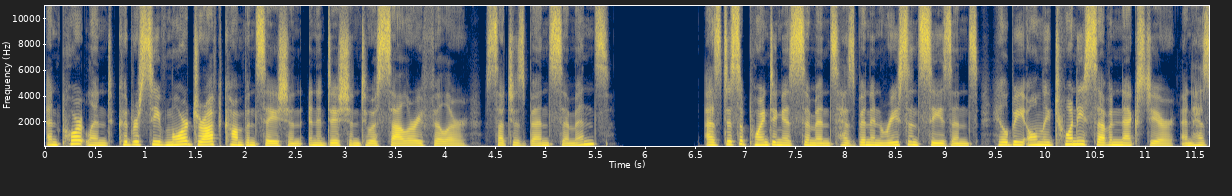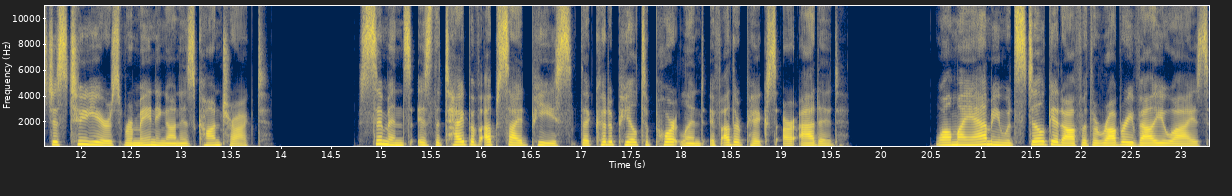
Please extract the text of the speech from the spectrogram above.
And Portland could receive more draft compensation in addition to a salary filler, such as Ben Simmons? As disappointing as Simmons has been in recent seasons, he'll be only 27 next year and has just two years remaining on his contract. Simmons is the type of upside piece that could appeal to Portland if other picks are added. While Miami would still get off with a robbery value wise,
